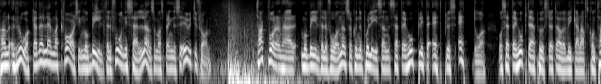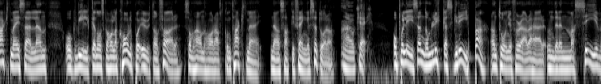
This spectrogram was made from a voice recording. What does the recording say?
Han råkade lämna kvar sin mobiltelefon i cellen som han sprängde sig ut ifrån. Tack vare den här mobiltelefonen så kunde polisen sätta ihop lite ett plus ett då och sätta ihop det här pusslet över vilka han haft kontakt med i cellen och vilka de ska hålla koll på utanför som han har haft kontakt med när han satt i fängelset då. då. Ja, okej. Och polisen de lyckas gripa Antonio Ferrara här under en massiv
